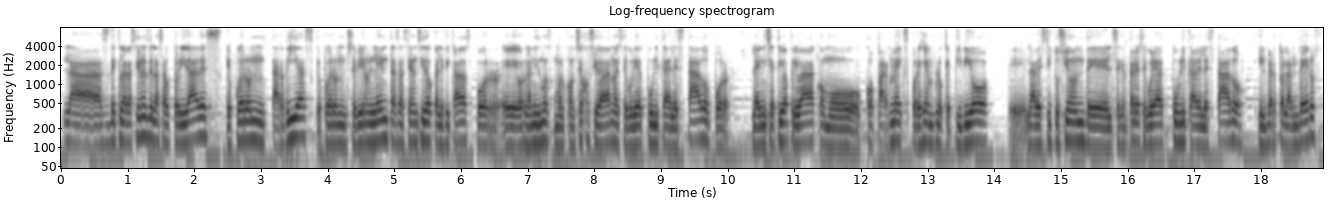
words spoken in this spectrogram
Las declaraciones de las autoridades que fueron tardías, que fueron, se vieron lentas, así han sido calificadas por eh, organismos como el Consejo Ciudadano de Seguridad Pública del Estado, por la iniciativa privada como Coparmex, por ejemplo, que pidió eh, la destitución del secretario de Seguridad Pública del Estado, Gilberto Landeros,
